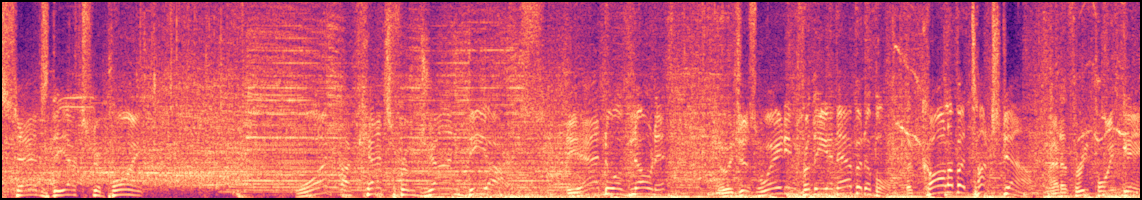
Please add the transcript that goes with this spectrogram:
Adds the extra point. What a catch from John Diarse. He had to have known it. He was just waiting for the inevitable, the call of a touchdown at a three-point game.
